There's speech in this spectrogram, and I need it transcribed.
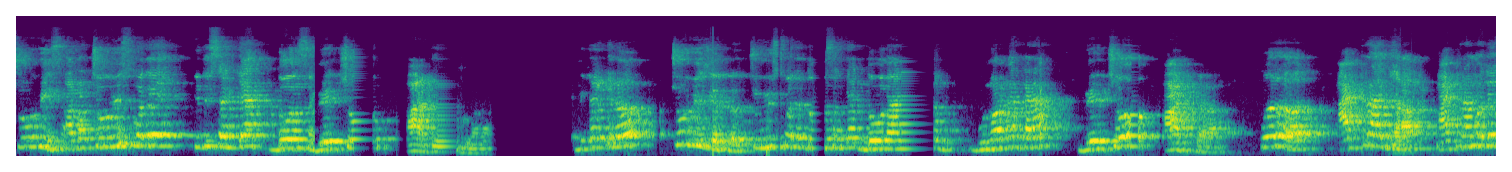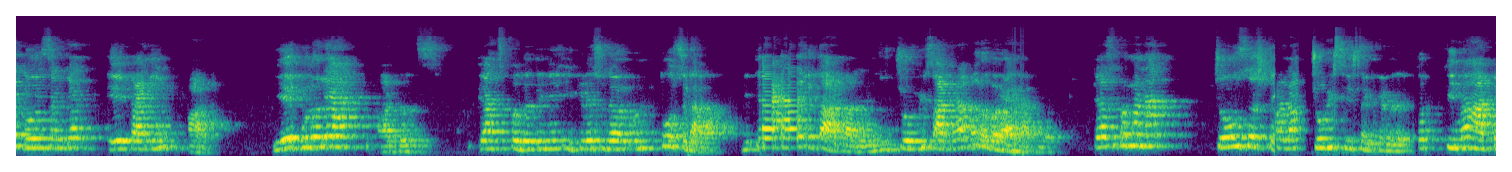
चोवीस. आता चोवीसमध्ये किती संख्या दोन संख्या. आठ तुम्हाला मी काय केलं? चोवीस घेतलं. चोवीसमध्ये दोन संख्या दोन आणि गुणाकार करा? बेचो आठ करा. परत अठरा घ्या. अठरा मध्ये दोन संख्या एक आणि आठ. एक गुणवल्या आठ आठच. त्याच पद्धतीने इकडे सुद्धा आपण तोच लावा. इथे अठरा इथं आठ म्हणजे चोवीस अठरा बरोबर आहे आपलं. त्याच प्रमाणात चौसष्ट मला चोवीस ही संख्या मिळेल तर तीन आठ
